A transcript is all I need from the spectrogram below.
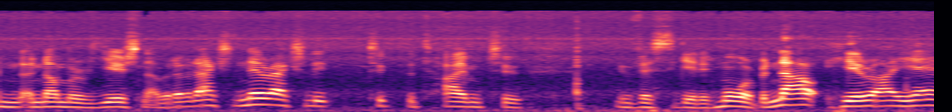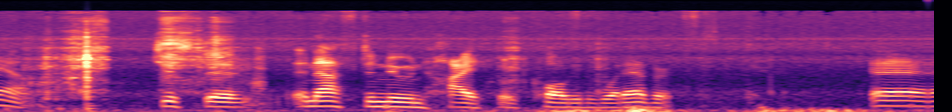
a number of years now, but I've actually never actually took the time to investigate it more. But now here I am, just uh, an afternoon hike or call it whatever. Uh,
